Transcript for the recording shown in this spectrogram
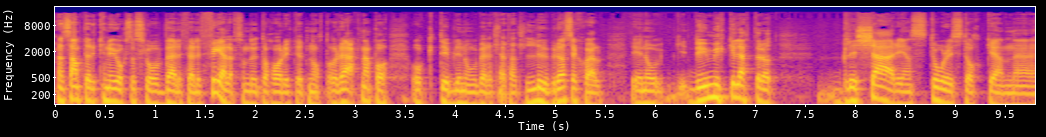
Men samtidigt kan du ju också slå väldigt, väldigt fel eftersom du inte har riktigt något att räkna på och det blir nog väldigt lätt att lura sig själv. Det är, nog, det är mycket lättare att bli kär i en storystock än, eh,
